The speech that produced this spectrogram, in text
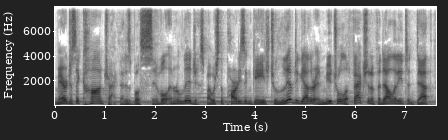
Marriage is a contract that is both civil and religious, by which the parties engage to live together in mutual affection and fidelity to death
